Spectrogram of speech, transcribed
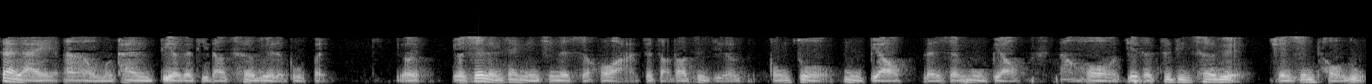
再来啊、我们看第二个提到策略的部分，有有些人在年轻的时候啊，就找到自己的工作目标、人生目标，然后接着制定策略。全心投入，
